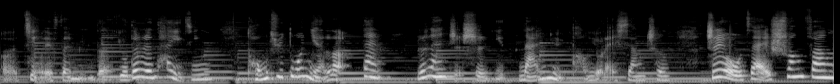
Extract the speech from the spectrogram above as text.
呃泾渭分明的。有的人他已经同居多年了，但仍然只是以男女朋友来相称，只有在双方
